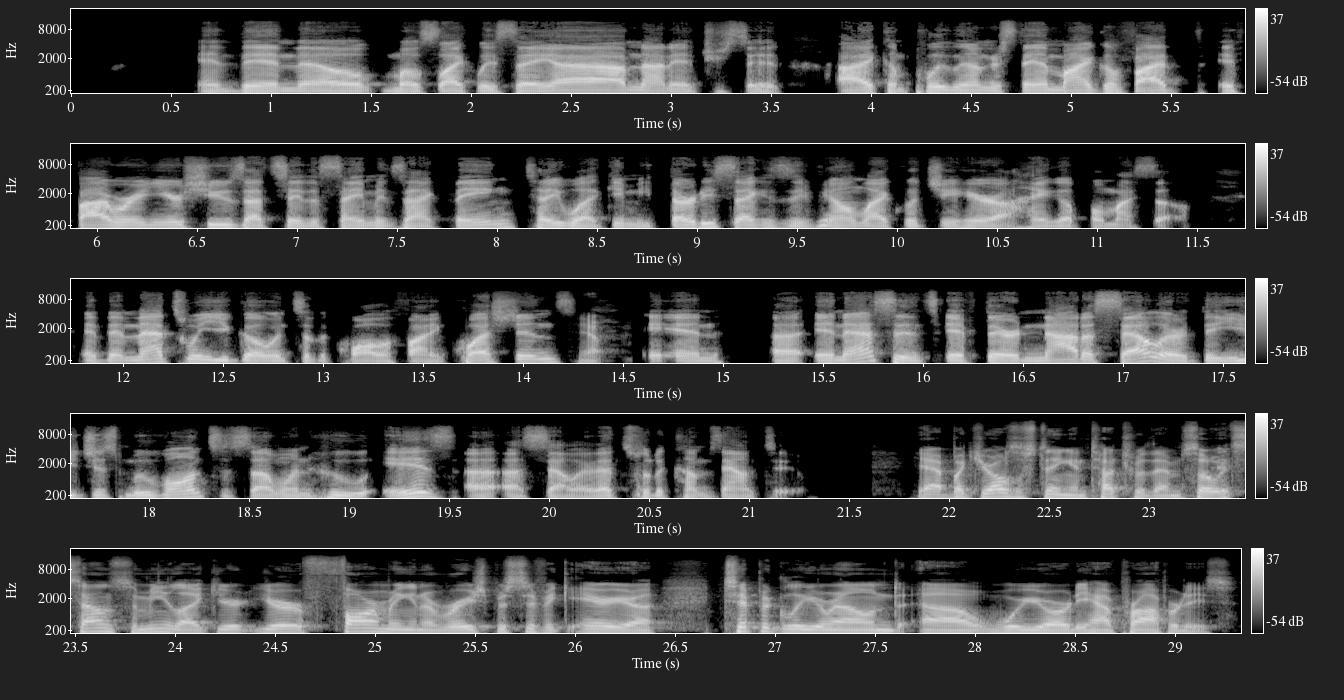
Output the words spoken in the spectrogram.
And then they'll most likely say, ah, I'm not interested. I completely understand, Michael. If I if I were in your shoes, I'd say the same exact thing. Tell you what, give me 30 seconds. If you don't like what you hear, I'll hang up on myself. And then that's when you go into the qualifying questions. Yep. And uh, in essence, if they're not a seller, then you just move on to someone who is a, a seller. That's what it comes down to. Yeah, but you're also staying in touch with them. So it sounds to me like you're you're farming in a very specific area, typically around uh, where you already have properties.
